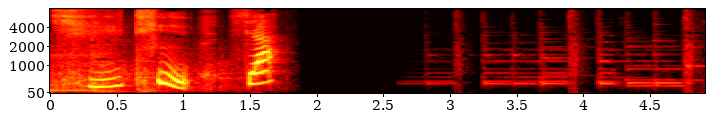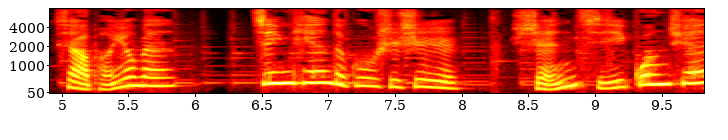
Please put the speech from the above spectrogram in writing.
奇趣虾，小朋友们，今天的故事是神奇光圈。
